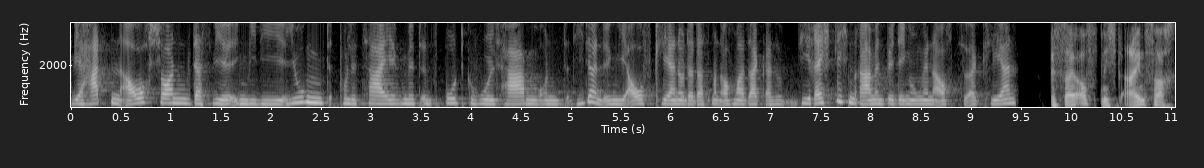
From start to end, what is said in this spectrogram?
Wir hatten auch schon, dass wir irgendwie die Jugendpolizei mit ins Boot geholt haben und die dann irgendwie aufklären oder dass man auch mal sagt, also die rechtlichen Rahmenbedingungen auch zu erklären. Es sei oft nicht einfach,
